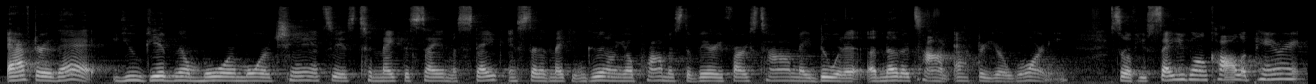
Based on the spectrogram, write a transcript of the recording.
after that, you give them more and more chances to make the same mistake instead of making good on your promise the very first time. They do it a, another time after your warning. So if you say you're going to call a parent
